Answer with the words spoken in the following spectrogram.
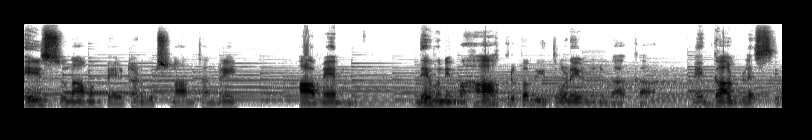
ఏసు నామం పేట అడుగుచున్నాను తండ్రి. ఆమెన్. దేవుని మహాకృప మీకు తోడైండును గాక మే గాడ్ బ్లెస్ యూ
